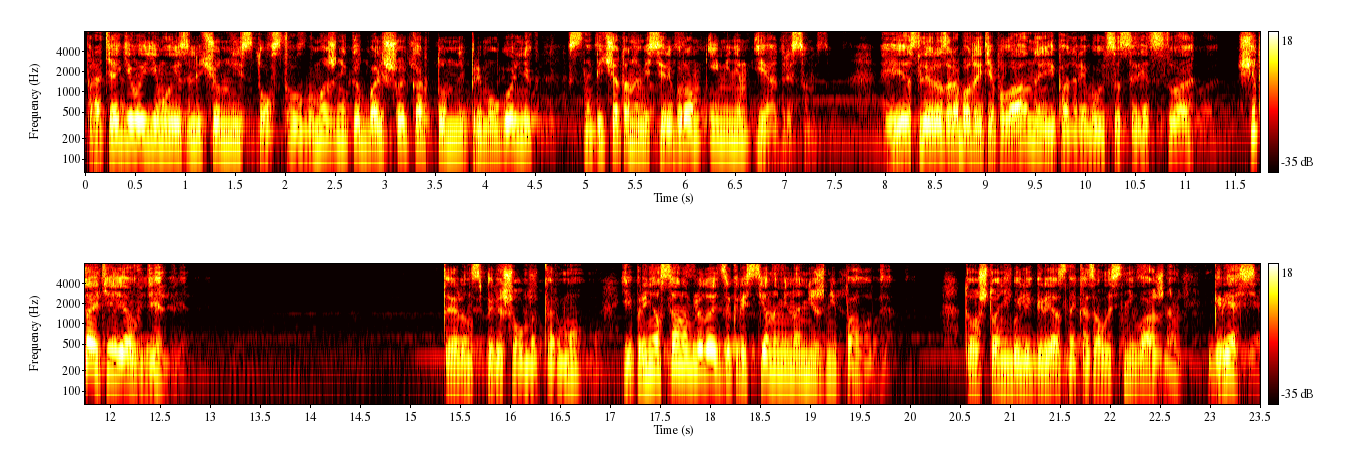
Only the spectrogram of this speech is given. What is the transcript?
протягивая ему извлеченный из толстого бумажника большой картонный прямоугольник с напечатанными серебром именем и адресом. Если разработаете планы и потребуются средства, считайте я в деле». Терренс перешел на корму и принялся наблюдать за крестьянами на нижней палубе. То, что они были грязны, казалось неважным. Грязь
